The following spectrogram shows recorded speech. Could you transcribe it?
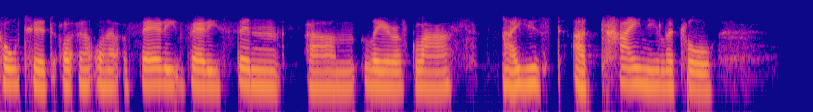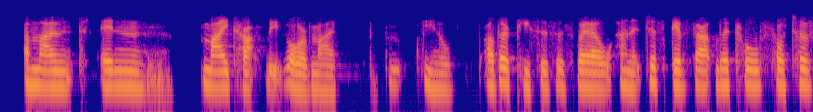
coated on a very, very thin um, layer of glass. I used a tiny little amount in my or my, you know, other pieces as well, and it just gives that little sort of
